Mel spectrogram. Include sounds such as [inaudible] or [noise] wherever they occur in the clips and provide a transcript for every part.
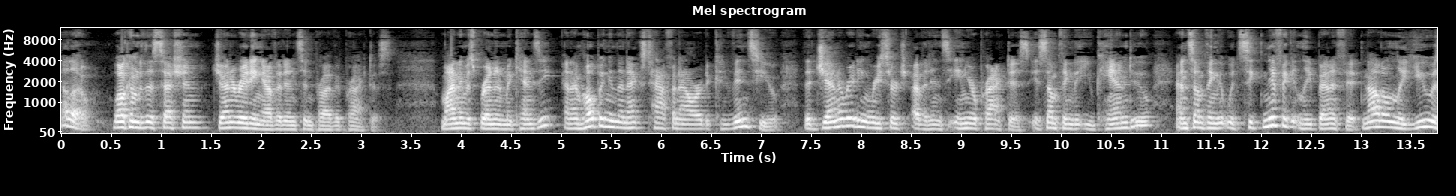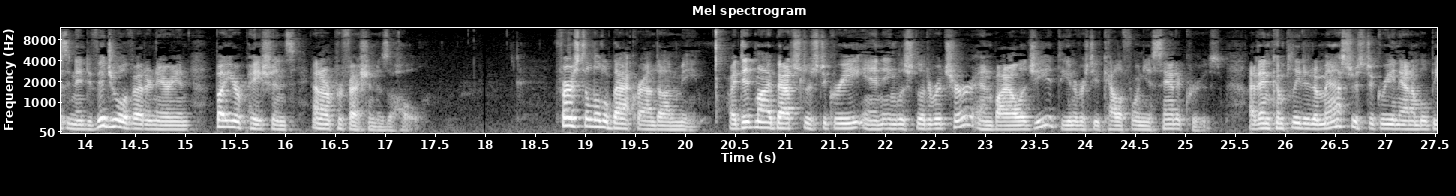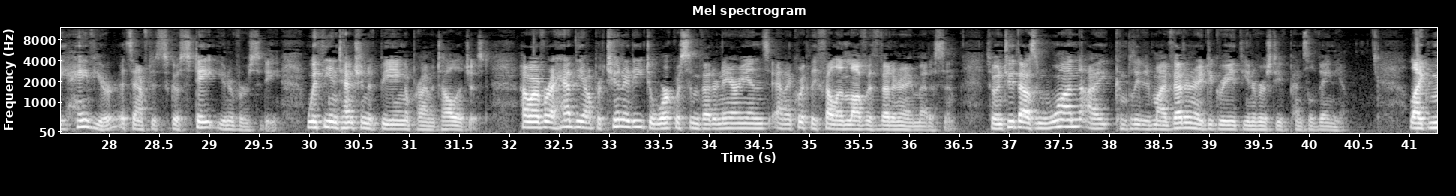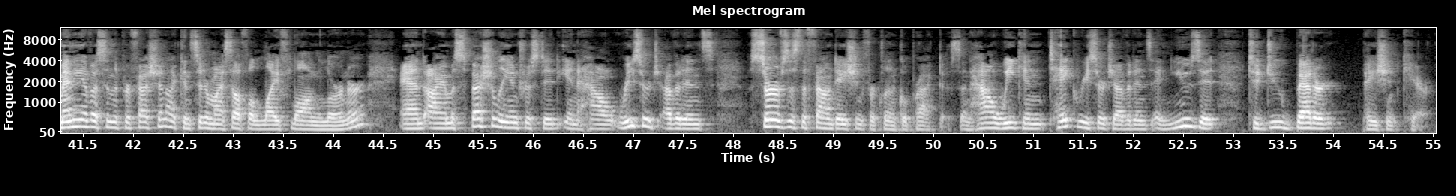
Hello, welcome to this session, Generating Evidence in Private Practice. My name is Brennen McKenzie, and I'm hoping in the next half an hour to convince you that generating research evidence in your practice is something that you can do and something that would significantly benefit not only you as an individual veterinarian, but your patients and our profession as a whole. First, a little background on me. I did my bachelor's degree in English literature and biology at the University of California, Santa Cruz. I then completed a master's degree in animal behavior at San Francisco State University with the intention of being a primatologist. However, I had the opportunity to work with some veterinarians and I quickly fell in love with veterinary medicine. So in 2001, I completed my veterinary degree at the University of Pennsylvania. Like many of us in the profession, I consider myself a lifelong learner, and I am especially interested in how research evidence serves as the foundation for clinical practice and how we can take research evidence and use it to do better patient care.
